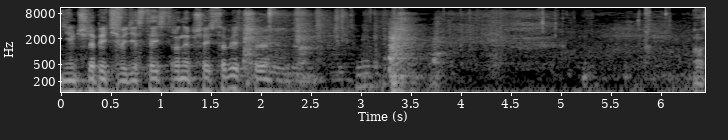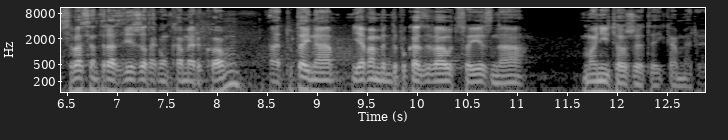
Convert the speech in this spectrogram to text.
Nie wiem, czy lepiej Ci będzie z tej strony przejść sobie, czy... O, Sebastian teraz wjeżdża taką kamerką, a tutaj na, ja Wam będę pokazywał, co jest na monitorze tej kamery.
